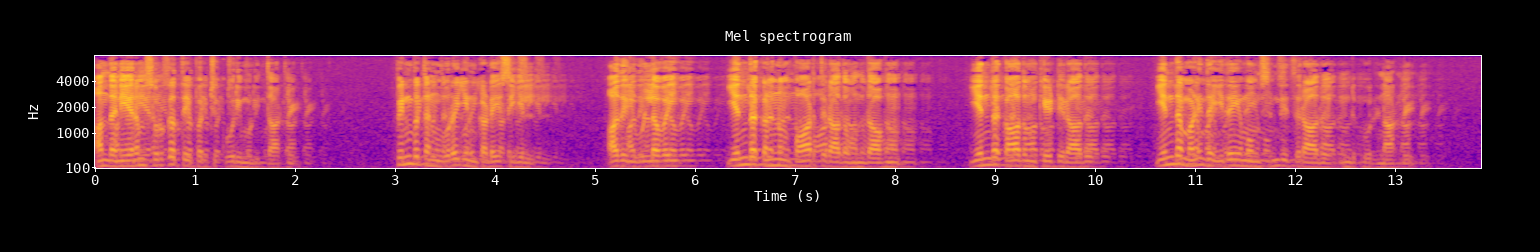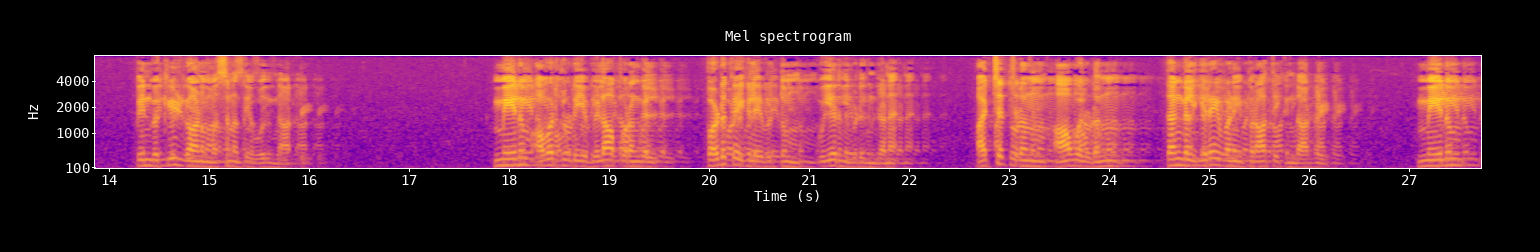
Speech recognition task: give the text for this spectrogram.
அந்த நேரம் சொர்க்கத்தை பற்றி கூறி முடித்தார்கள். பின்பு தன் உரையின் கடைசியில் அதில் உள்ளவை எந்த கண்ணும் பார்த்திராத ஒன்றாகும் எந்த காதும் கேட்டிராது எந்த மனித இதயமும் சிந்தித்திராது என்று கூறினார்கள். பின்பு கீழ்காணும் வசனத்தை ஓதினார்கள். மேலும் அவர்களுடைய விழாப்புறங்கள் படுக்கைகளை விட்டும் உயர்ந்து விடுகின்றன. அச்சத்துடனும் ஆவலுடனும் தங்கள் இறைவனை பிரார்த்திக்கின்றார்கள். மேலும்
